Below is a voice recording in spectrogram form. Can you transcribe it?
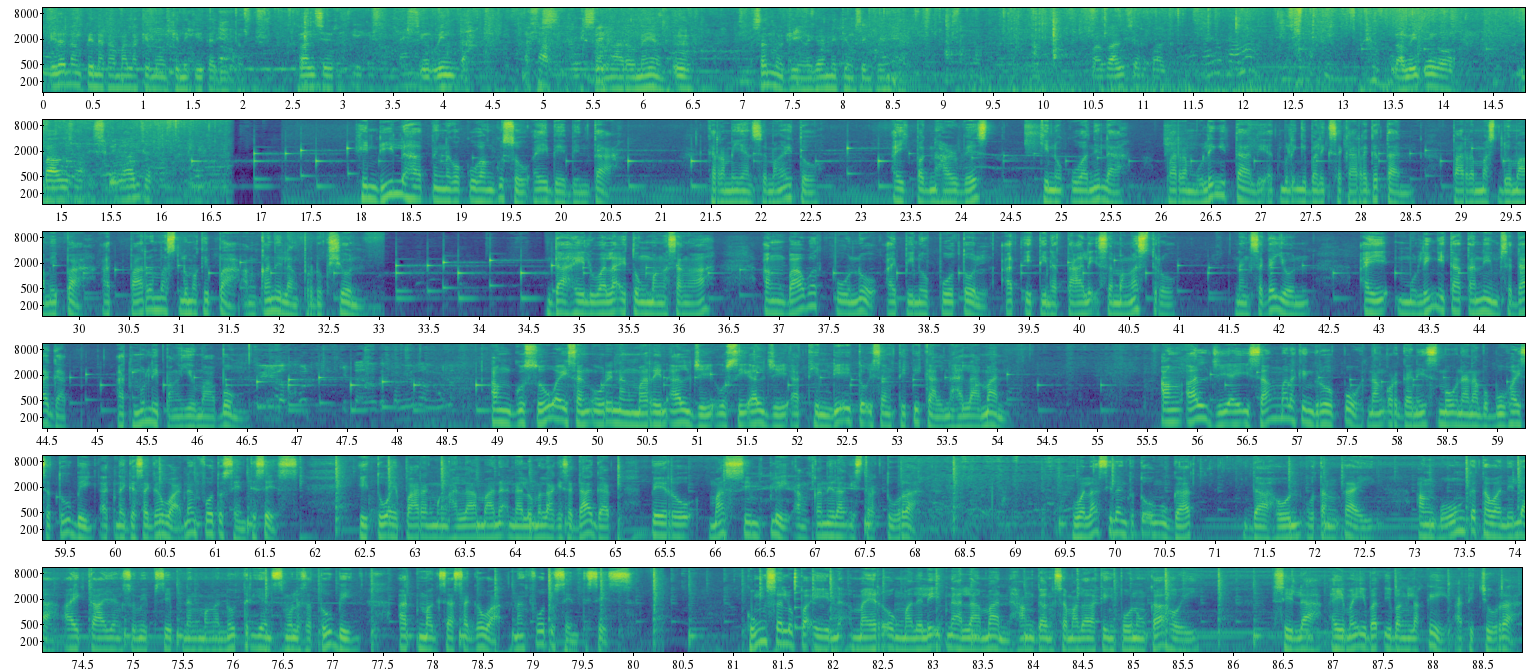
Ilan ang pinakamalaki mong kinikita dito? Cancer. 50. Isang araw na yun. Mm. Saan mo ginagamit yung 50? Pag cancer, pag gamitin ko, baon sa eskwelahan, sir. Hindi lahat ng nakukuhang guso ay ibebenta. Karamihan sa mga ito ay pag na-harvest, kinukuha nila para muling itali at muling ibalik sa karagatan para mas dumami pa at para mas lumaki pa ang kanilang produksyon. Dahil wala itong mga sanga, ang bawat puno ay pinuputol at itinatali sa mga straw nang sa gayon ay muling itatanim sa dagat at muli pang yumabong. Ang guso ay isang uri ng marine algae o sea algae at hindi ito isang tipikal na halaman. Ang algae ay isang malaking grupo ng organismo na nabubuhay sa tubig at nagasagawa ng photosynthesis. Ito ay parang mga halaman na lumalaki sa dagat pero mas simple ang kanilang istruktura. Wala silang totoong ugat, dahon o tangkay, ang buong katawan nila ay kayang sumipsip ng mga nutrients mula sa tubig at magsasagawa ng photosynthesis. Kung sa lupain mayroong maliliit na alaman hanggang sa malalaking punong kahoy, sila ay may iba't ibang laki at itsura.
